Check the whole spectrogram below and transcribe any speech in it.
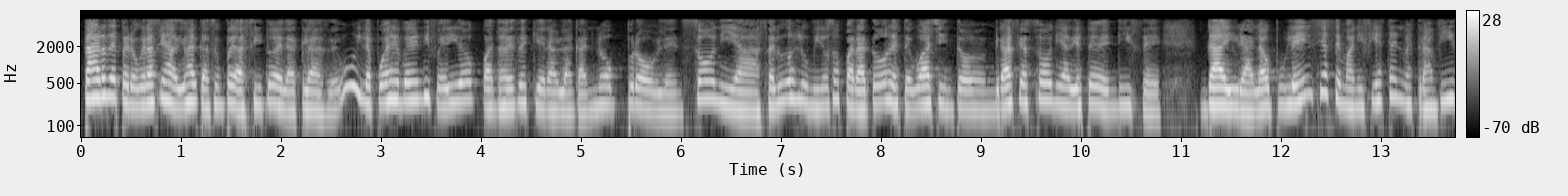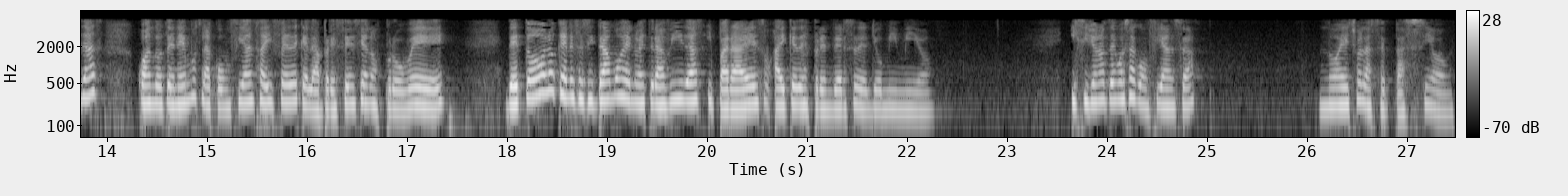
Tarde, pero gracias a Dios alcancé un pedacito de la clase. Uy, la puedes ver en diferido cuantas veces quieras, Blanca. No problem. Sonia, saludos luminosos para todos desde Washington. Gracias, Sonia. Dios te bendice. Daira, la opulencia se manifiesta en nuestras vidas cuando tenemos la confianza y fe de que la presencia nos provee de todo lo que necesitamos en nuestras vidas y para eso hay que desprenderse del yo mi mío. Y si yo no tengo esa confianza, no he hecho la aceptación,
